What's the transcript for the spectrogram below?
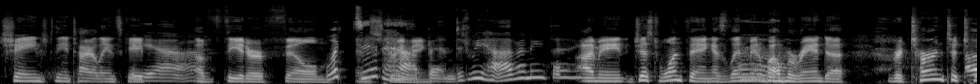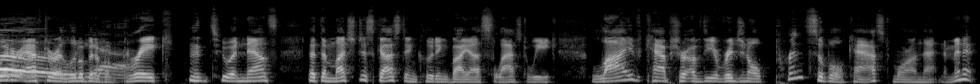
changed the entire landscape Yeah. of theater, film. what did streaming. happen? Did we have anything? I mean, just one thing: as Lin Manuel Uh. Miranda returned to Twitter after a Oh, little bit of a break to announce that the much discussed, including by us last week, live capture of the original principal cast, more on that in a minute,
